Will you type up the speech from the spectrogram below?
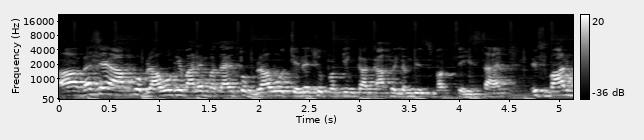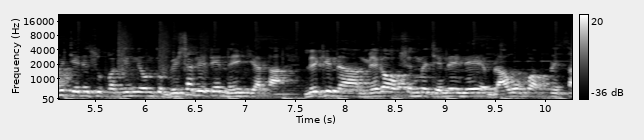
आ, वैसे आपको ब्रावो के बारे में बताएँ तो ब्रावो चेन्नई सुपर किंग का काफ़ी लंबे इस वक्त से हिस्सा है। इस बार भी चेन्नई सुपर किंग ने उनको बेशक रिटेन नहीं किया था लेकिन मेगा ऑप्शन में चेन्नई ने ब्रावो को अपने साथ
